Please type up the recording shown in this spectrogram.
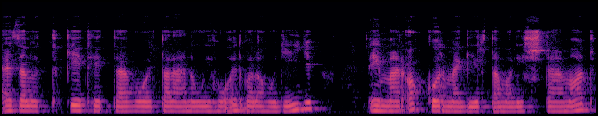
ezelőtt két héttel volt talán új hold, valahogy így, én már akkor megírtam a listámat,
